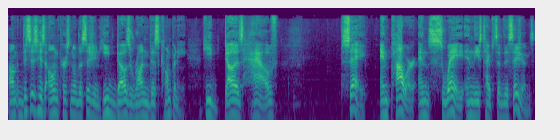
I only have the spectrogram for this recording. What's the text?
Um, this is his own personal decision. He does run this company he does have say and power and sway in these types of decisions.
